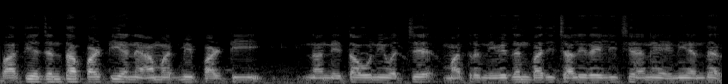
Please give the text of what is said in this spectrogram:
ભારતીય જનતા પાર્ટી અને આમ આદમી પાર્ટીના નેતાઓની વચ્ચે માત્ર નિવેદનબાજી ચાલી રહેલી છે અને એની અંદર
